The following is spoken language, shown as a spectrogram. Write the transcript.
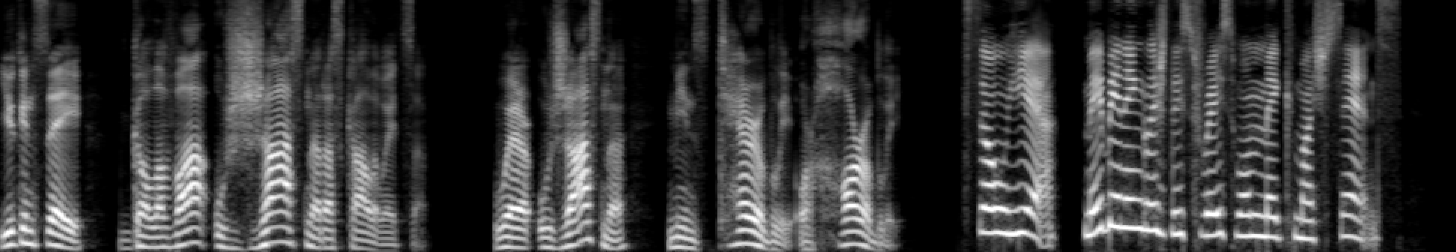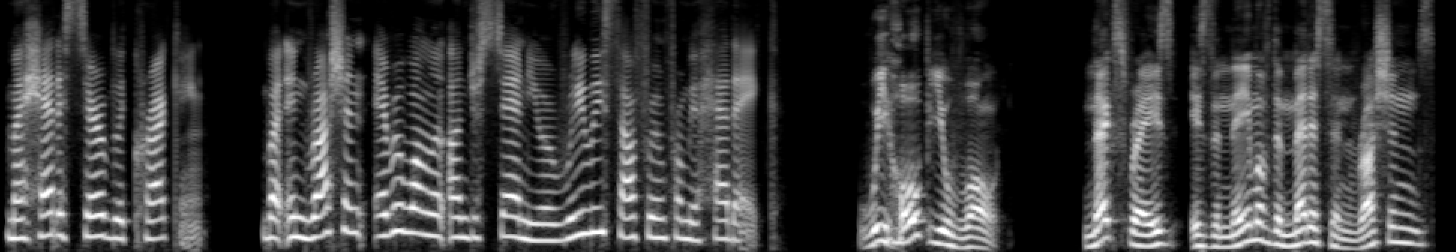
you can say голова ужасно раскалывается, where ужасно means terribly or horribly. So yeah, maybe in English this phrase won't make much sense. My head is terribly cracking. But in Russian, everyone will understand you're really suffering from your headache. We hope you won't. Next phrase is the name of the medicine Russians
